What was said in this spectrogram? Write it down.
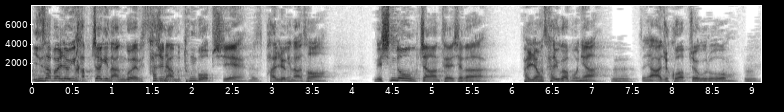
인사 발령이 갑자기 난 거예요. 사전에 아무 통보 없이. 그래서 발령이 나서 근데 신동호 국장한테 제가 발령 사유가 뭐냐? 음. 그랬더니 아주 고압적으로 음.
